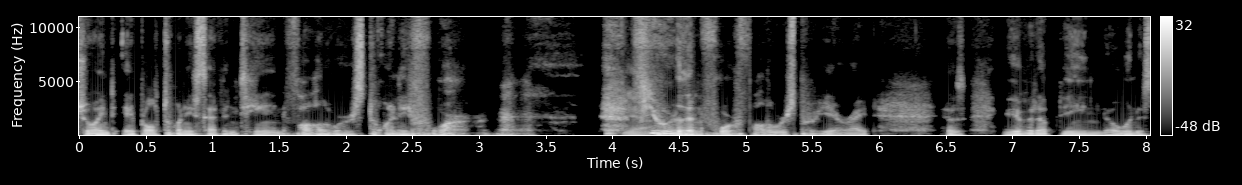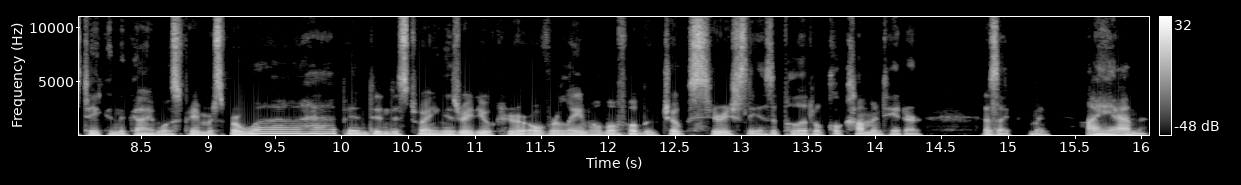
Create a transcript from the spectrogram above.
joined April 2017, followers 24. Yeah. Fewer than four followers per year, right? It goes, give it up, Dean. No one has taken the guy most famous for what happened in destroying his radio career over lame homophobic jokes seriously as a political commentator. I was like, I, mean, I am.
